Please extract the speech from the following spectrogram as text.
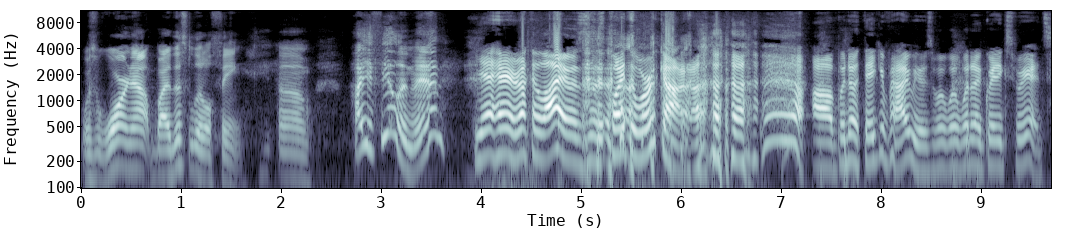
was worn out by this little thing. Um, how you feeling, man? Yeah, Harry, not gonna lie, it was, it was quite the workout. uh, but no, thank you for having me. It was, what, what a great experience.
